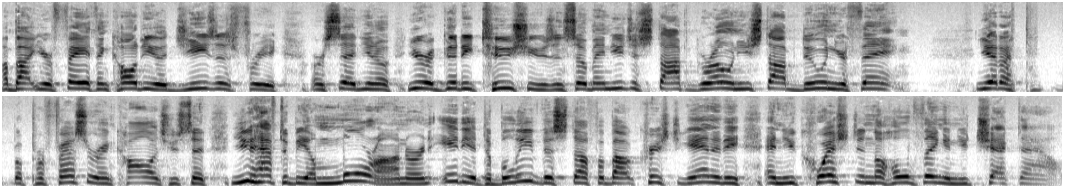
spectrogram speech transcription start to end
about your faith and called you a Jesus freak or said, you know, you're a goody two shoes and so man, you just stopped growing, you stopped doing your thing. You had a a professor in college who said, You have to be a moron or an idiot to believe this stuff about Christianity, and you questioned the whole thing and you checked out.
